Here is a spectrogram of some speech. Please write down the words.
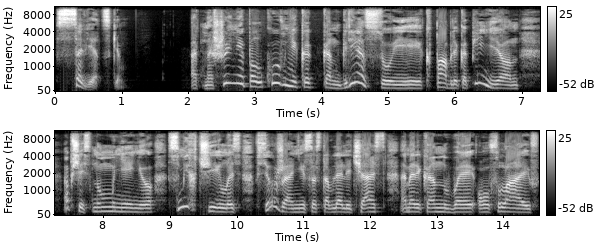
с советским. Отношение полковника к Конгрессу и к паблик opinion, общественному мнению, смягчилось. Все же они составляли часть American Way of Life,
